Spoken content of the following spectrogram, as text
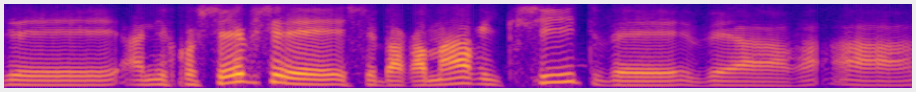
זה, אני חושב ש, שברמה הרגשית, ו, וה,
